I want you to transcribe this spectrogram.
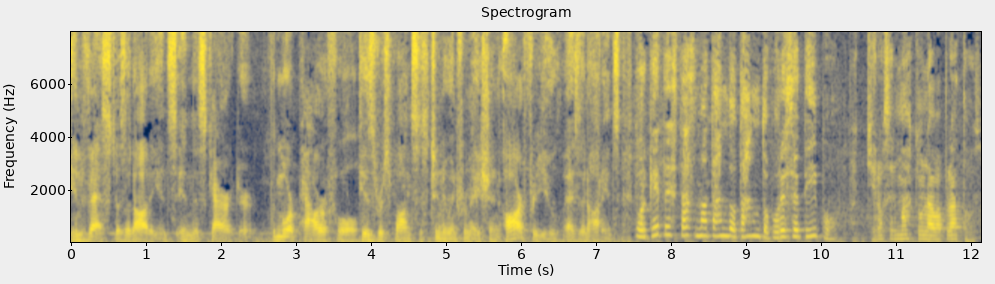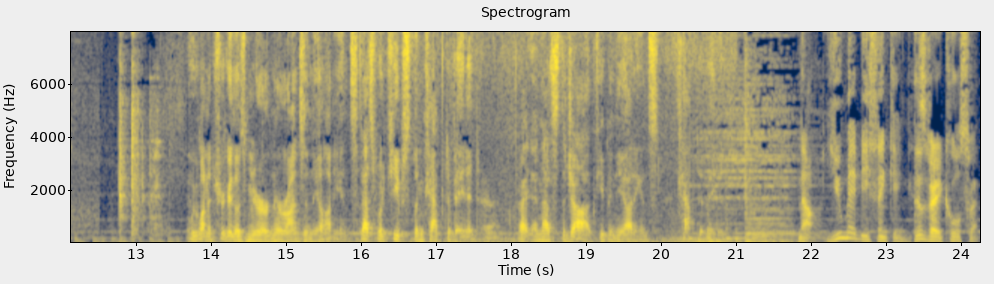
invest as an audience in this character, the more powerful his responses to new information are for you as an audience. ¿Por qué te estás matando tanto por ese tipo? Quiero ser más que un lavaplatos. We want to trigger those mirror neurons in the audience. That's what keeps them captivated. Right? And that's the job, keeping the audience captivated. Now, you may be thinking, this is very cool, Sven,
